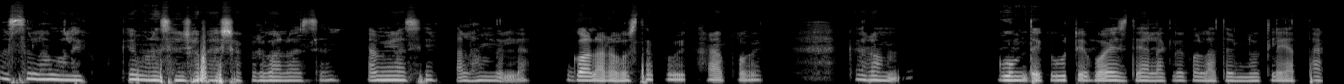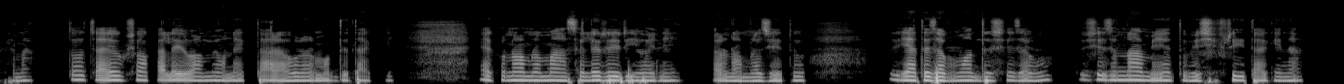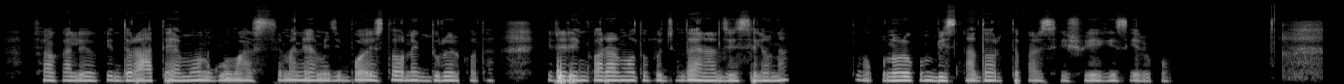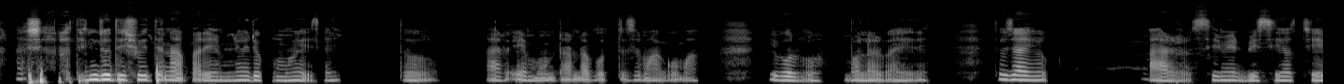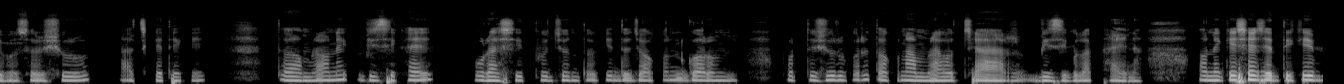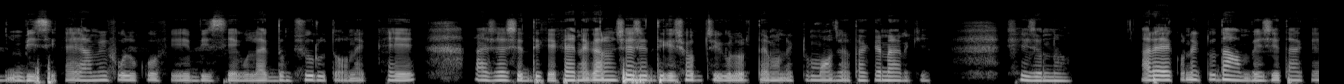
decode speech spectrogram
আসসালামু আলাইকুম। কেমন আছেন সবাই? আশা করি ভালো আছেন। আমি আছি, আলহামদুলিল্লাহ। গলার অবস্থা খুবই খারাপ হবে। কারণ ঘুম থেকে উঠে বয়স দেওয়া লাগলে গলা তো এমনি ক্লিয়ার থাকে না। তো যাই হোক, সকালেও আমি অনেক তাড়াহুড়ার মধ্যে থাকি। এখনও আমরা মা ছেলে রেডি হয়নি। কারণ আমরা যেহেতু ইয়াতে যাব মাদ্রাসে যাব। তো সেজন্য আমি এত বেশি ফ্রি থাকি না। সকালেও কিন্তু রাতে এমন ঘুম আসছে মানে আমি যে বয়স তো অনেক দূরের কথা এডিটিং করার মতো পর্যন্ত এনার্জি ছিল না। তো কোনো রকম বিছনা ধরতে পারছি, শুয়ে গেছি এরকম। আর সারাদিন যদি শুইতে না পারি, এমনি এরকম হয়ে যায়। তো আর এমন ঠান্ডা পড়তেছে, মা গো মা, কী বলব বলার বাইরে। তো যাই হোক, আর সিমেন্ট বিসি হচ্ছে এবছর শুরু, আজকে থেকে। তো আমরা অনেক বিসি খাই পুরা শীত পর্যন্ত। কিন্তু যখন গরম পড়তে শুরু করে তখন আমরা হচ্ছে আর বিসিগুলো খাই না। অনেকে শেষের দিকে বিসি খাই আমি ফুলকপি বিসি এগুলো একদম শুরুতে অনেক খেয়ে আর শেষের দিকে খাই না। কারণ শেষের দিকে সবজিগুলোর তেমন একটু মজা থাকে না আর কি সেই জন্য। আর এখন একটু দাম বেশি থাকে।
